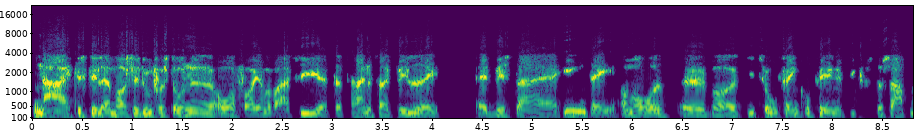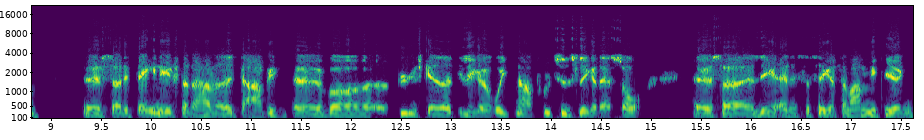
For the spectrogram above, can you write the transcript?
Nej, det stiller jeg mig også lidt uforstående overfor. Jeg må bare sige, at der tegner sig et billede af, at hvis der er en dag om året, øh, hvor de to fangrupperinger de kan stå sammen, øh, så er det dagen efter, der har været et derby, øh, hvor byens gader de ligger i ruiner, og politiet slikker deres sår. Øh, så er det så sikkert som ammen i kirken,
